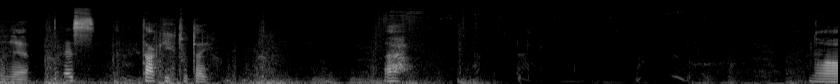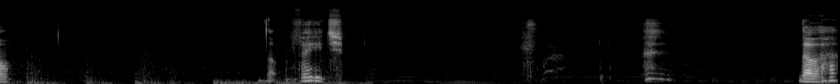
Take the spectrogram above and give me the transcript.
No nie. Jest takich tutaj. Ach. No. No, wyjdź. Dobra.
